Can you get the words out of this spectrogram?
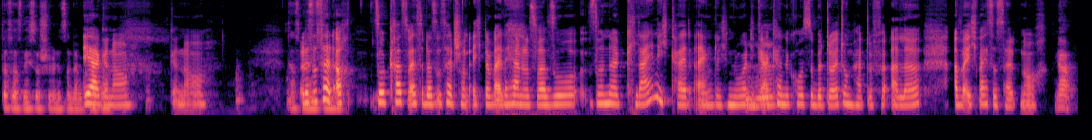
dass das nicht so schön ist an deinem Körper. Ja, genau, genau. Das, und das ist halt auch so krass, weißt du, das ist halt schon echt eine Weile her und es war so, so eine Kleinigkeit eigentlich nur, die mhm. gar keine große Bedeutung hatte für alle, aber ich weiß es halt noch. Ja,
